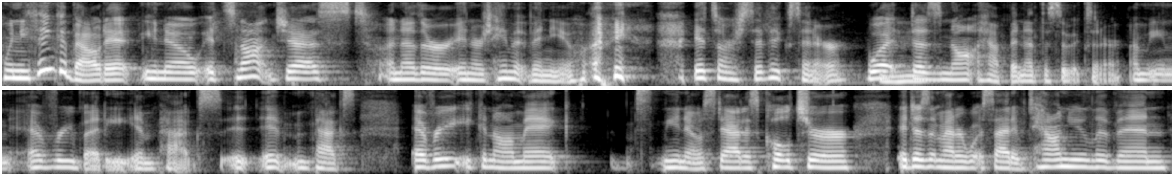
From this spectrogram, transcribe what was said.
when you think about it, you know, it's not just another entertainment venue. I mean, it's our civic center. What Mm-hmm. does not happen at the civic center? I mean, everybody impacts. It, it impacts every economic, you know, status, culture. It doesn't matter what side of town you live in.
